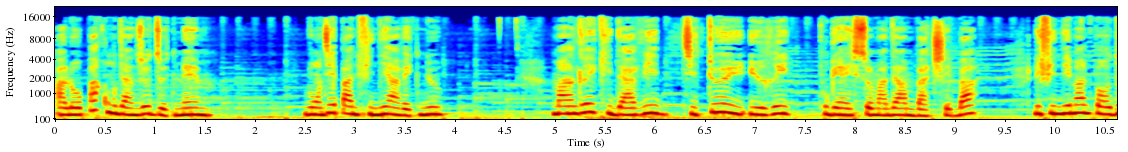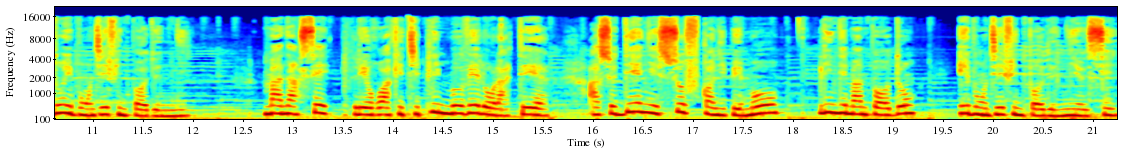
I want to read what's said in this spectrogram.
alors pas condamne zot même. Bon Dieu pas fini avec nous. Malgré que David tito uri pour gagner ce madame Bathsheba, les fins demandent pardon et bon Dieu fin pardonne Manassé, les rois qui plus mauvais dans la terre, à ce dernier souffle quand il est mort, l'in demande pardon et bon Dieu fin pardonne aussi.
